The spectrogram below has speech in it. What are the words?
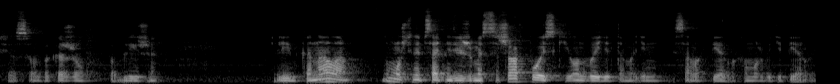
сейчас вам покажу поближе линк канала. Ну, можете написать «Недвижимость США» в поиске, он выйдет там один из самых первых, а может быть и первый.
